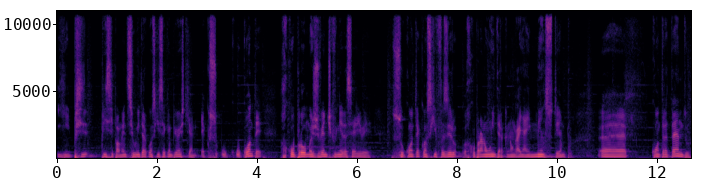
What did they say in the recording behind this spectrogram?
E principalmente se o Inter conseguir ser campeão este ano. É que o, o Conte recuperou uma Juventus que vinha da Série B. Se o Conte conseguir fazer, recuperar um Inter que não ganha há imenso tempo, eh, contratando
